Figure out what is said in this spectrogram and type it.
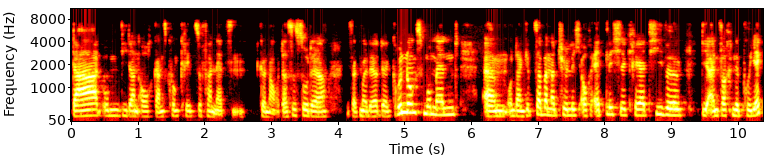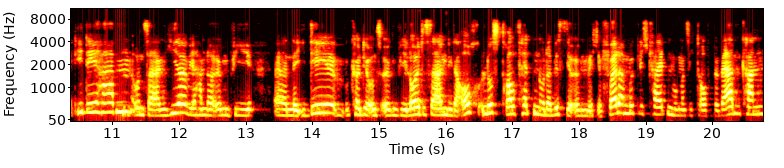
da, um die dann auch ganz konkret zu vernetzen. Genau, das ist so der, ich sag mal, der, der Gründungsmoment. Ähm, und dann gibt es aber natürlich auch etliche Kreative, die einfach eine Projektidee haben und sagen, hier, wir haben da irgendwie äh, eine Idee, könnt ihr uns irgendwie Leute sagen, die da auch Lust drauf hätten oder wisst ihr irgendwelche Fördermöglichkeiten, wo man sich drauf bewerben kann?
